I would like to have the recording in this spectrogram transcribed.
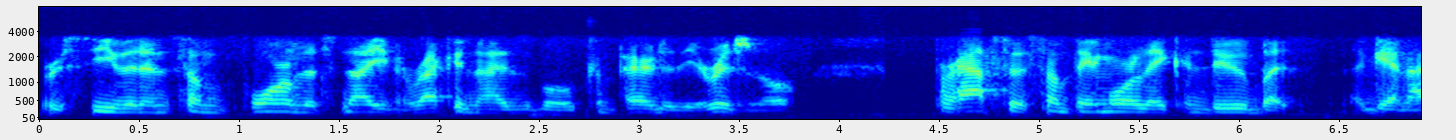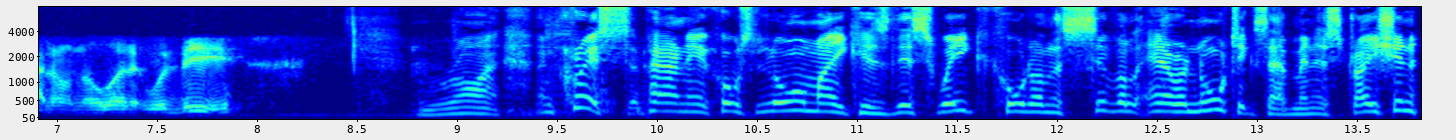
receive it in some form that's not even recognizable compared to the original. Perhaps there's something more they can do, but again, I don't know what it would be. Right. And Chris, apparently, of course, lawmakers this week called on the Civil Aeronautics Administration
